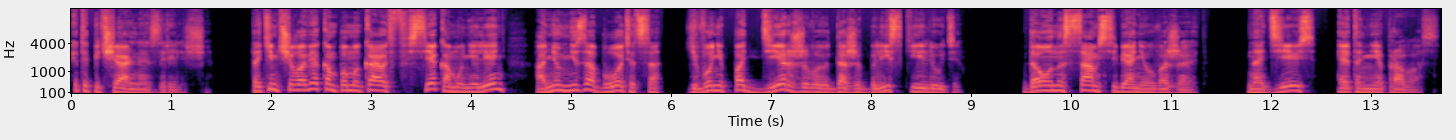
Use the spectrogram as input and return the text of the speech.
Это печальное зрелище. Таким человеком помыкают все, кому не лень, о нем не заботятся, его не поддерживают даже близкие люди. Да он и сам себя не уважает. Надеюсь, это не про вас.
